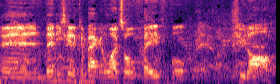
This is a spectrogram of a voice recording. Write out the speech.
and then he's gonna come back and watch Old Faithful shoot off.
